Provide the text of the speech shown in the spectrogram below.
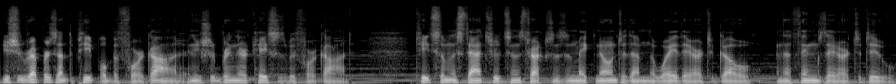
You should represent the people before God, and you should bring their cases before God. Teach them the statutes and instructions, and make known to them the way they are to go and the things they are to do.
